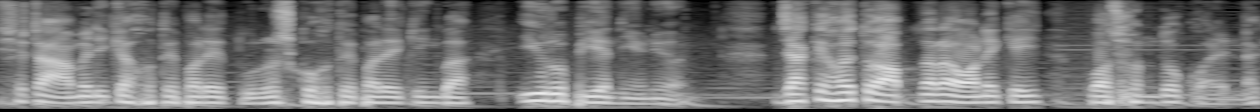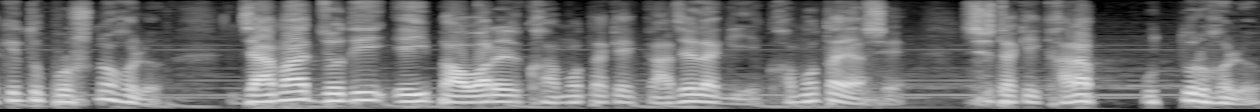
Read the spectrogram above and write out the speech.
সেটা আমেরিকা হতে পারে, তুরস্ক হতে পারে, কিংবা ইউরোপিয়ান ইউনিয়ন, যাকে হয়তো আপনারা অনেকেই পছন্দ করেন না। কিন্তু প্রশ্ন হলো জামাত যদি এই পাওয়ারের ক্ষমতাকে কাজে লাগিয়ে ক্ষমতায় আসে, সেটা কি খারাপ? উত্তর হলো,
